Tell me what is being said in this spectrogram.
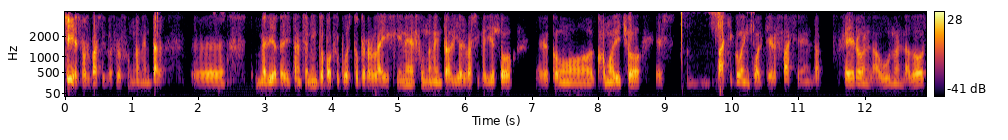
Sí, eso es básico, eso es fundamental. Eh, medidas de distanciamiento, por supuesto, pero la higiene es fundamental y es básica. Y eso, eh, como, como he dicho, es básico en cualquier fase, en la cero, en la uno, en la dos.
